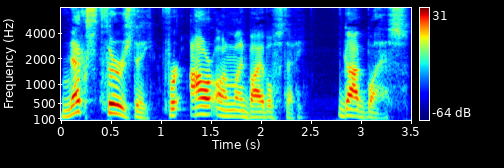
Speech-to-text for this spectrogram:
next Thursday for our online Bible study. God bless.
